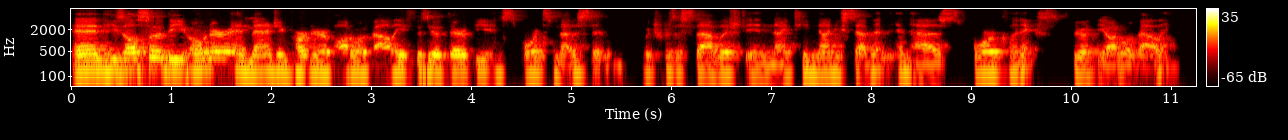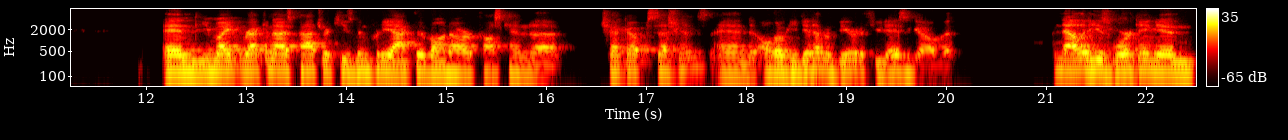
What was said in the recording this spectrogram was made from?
And he's also the owner and managing partner of Ottawa Valley Physiotherapy and Sports Medicine, which was established in 1997 and has four clinics throughout the Ottawa Valley. And you might recognize Patrick, he's been pretty active on our Cross Canada checkup sessions. And although he did have a beard a few days ago, but now that he's working in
